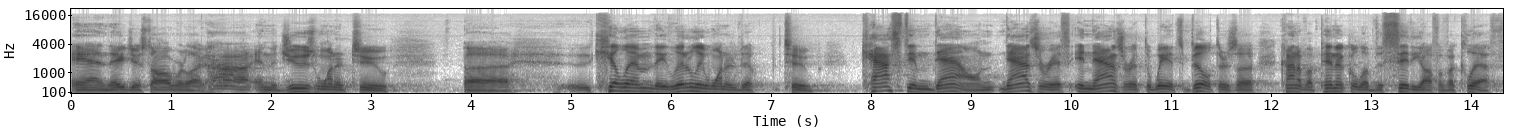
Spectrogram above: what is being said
And they just all were like, ah, and the Jews wanted to uh, kill him. They literally wanted to, to cast him down nazareth in nazareth the way it's built there's a kind of a pinnacle of the city off of a cliff.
